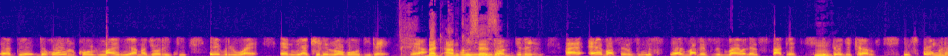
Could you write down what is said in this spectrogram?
at the, the whole coal mine, we are majority everywhere, and we are killing nobody there. Yeah. But AMCU we, says. We don't believe. Uh, ever since this, ever since this violence started mm. in 2012, it's only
